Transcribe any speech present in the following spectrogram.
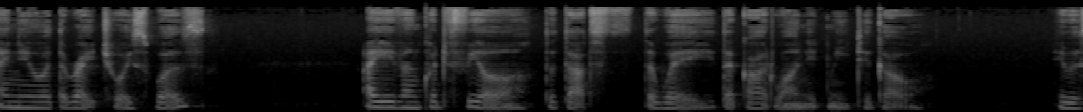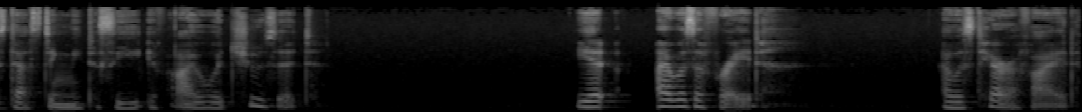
I knew what the right choice was. I even could feel that that's the way that God wanted me to go. He was testing me to see if I would choose it. Yet I was afraid. I was terrified.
